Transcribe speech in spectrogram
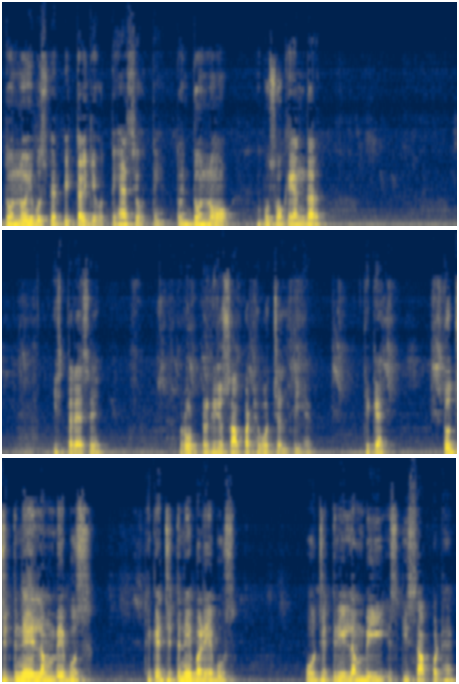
दोनों ही बुश फिर पित्तल के होते हैं, ऐसे होते हैं। तो इन दोनों बुशों के अंदर इस तरह से रोटर की जो सापट है वो चलती है। ठीक है? तो जितने लंबे बुश ठीक है, जितने बड़े बुश और जितनी लंबी इसकी सापट है,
